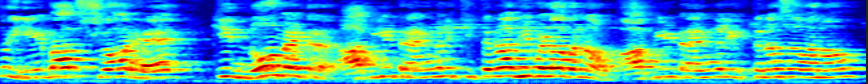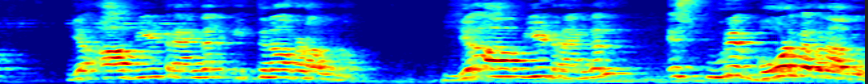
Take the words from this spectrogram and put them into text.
तो ये बात श्योर है कि नो मैटर आप ये ट्रायंगल कितना भी बड़ा बनाओ, आप ये ट्रायंगल इतना सा बनाओ, या आप ये ट्रायंगल इतना बड़ा बनाओ, या आप ये ट्रायंगल इस पूरे बोर्ड में बना दो।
